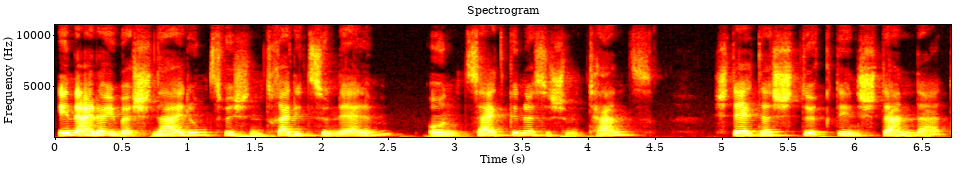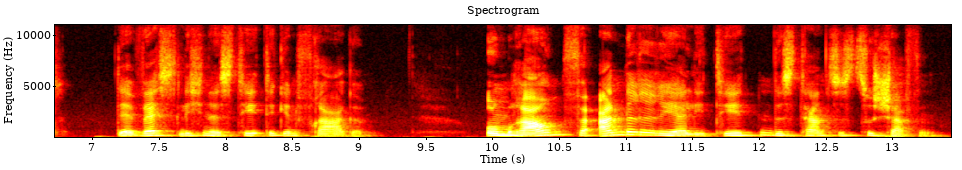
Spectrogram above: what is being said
In einer Überschneidung zwischen traditionellem und zeitgenössischem Tanz stellt das Stück den Standard der westlichen Ästhetik in Frage, um Raum für andere Realitäten des Tanzes zu schaffen.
